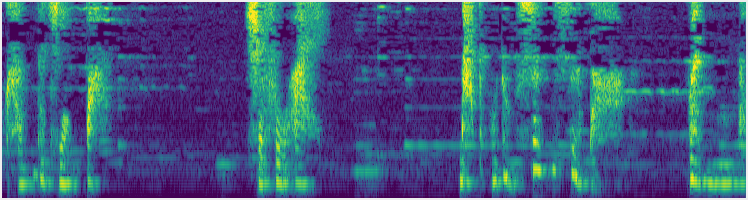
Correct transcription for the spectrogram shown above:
恒的牵绊，是父爱那不动声色的温暖。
